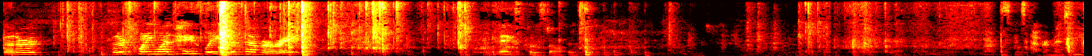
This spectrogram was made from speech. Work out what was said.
Better, better 21 days late than never, right? Thanks, post office. smells pepperminty.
